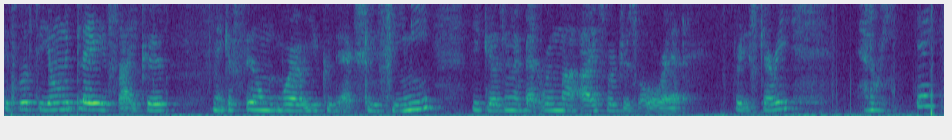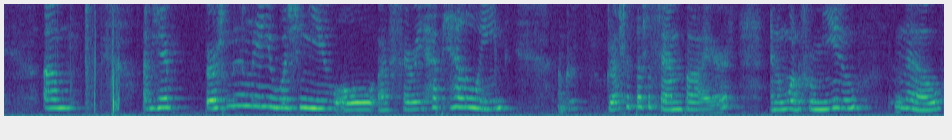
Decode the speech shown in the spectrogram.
it was the only place I could make a film where you could actually see me. Because in my bedroom my eyes were just all red. Pretty scary. Halloween, yay! Um, I'm here personally wishing you all a very happy Halloween. I'm dressed up as a vampire and I want from you to know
